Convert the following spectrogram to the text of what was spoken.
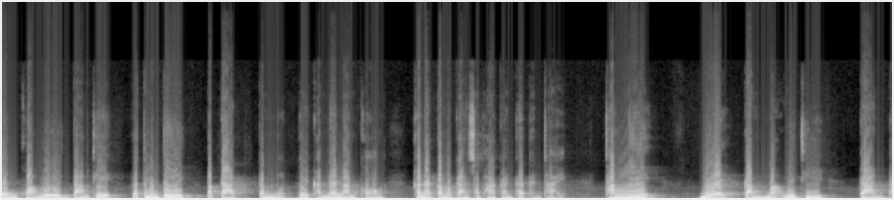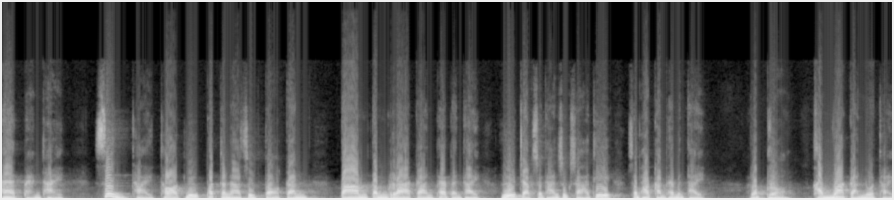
องค์ความรู้อื่นตามที่รัฐมนตรีประกาศกำหนดโดยคำแนะนำของ คณะกรรมการสภาการแพทย์แผนไทย ทั้งนี้ด้วยกรรมวิธีการแพทย์แผนไทย ซึ่งถ่ายทอดหรือพัฒนาสืบต่อกัน ตามตำราการแพทย์แผนไทย หรือจากสถานศึกษาที่สภาการแพทย์แผนไทย รับรองคำว่าการนวดไทย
